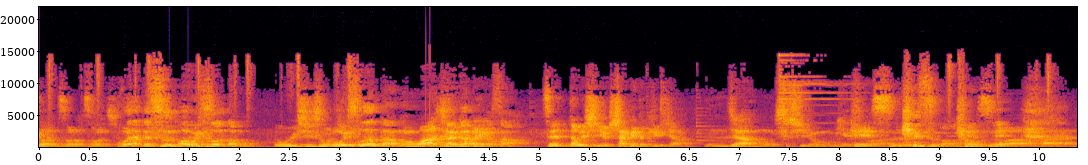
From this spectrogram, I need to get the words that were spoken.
らそらそうでしょ。これだってすごい美味しそうだったもん。美味しそう美味しそうだったあのマジで中身がさ。絶対美味しいよ。鮭とキュウリちゃん。じゃあもうスシローも消ケースす。わ消すわ。もうケースねはは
